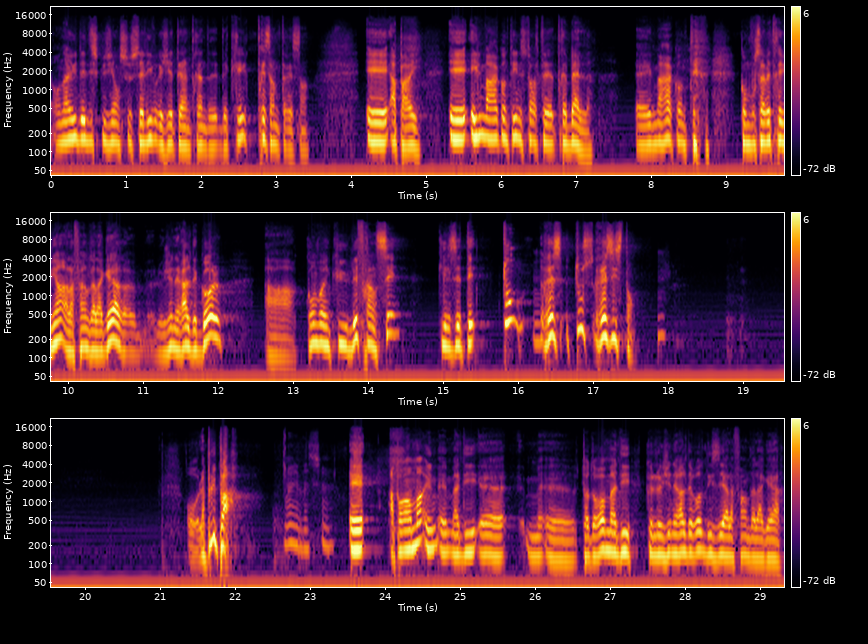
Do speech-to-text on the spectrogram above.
On a eu des discussions sur ce livre que j'étais en train d'écrire, très intéressant, et à Paris. Et, il m'a raconté une histoire très, belle. Il m'a raconté, comme vous savez très bien, à la fin de la guerre, le général de Gaulle a convaincu les Français qu'ils étaient tout, tous résistants. Oh, la plupart. Oui, bien sûr. Et apparemment, il, il m'a dit, euh, euh, Todorov m'a dit que le général de Gaulle disait à la fin de la guerre,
